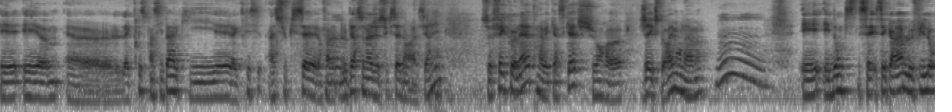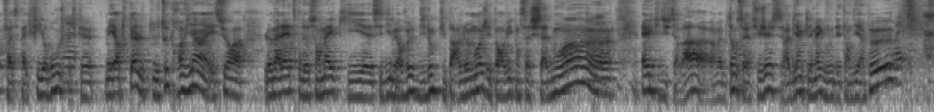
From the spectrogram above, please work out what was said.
Et, et, euh, euh, l'actrice principale, qui est l'actrice à succès, enfin Mm. le personnage à succès dans la série, se fait connaître avec un sketch sur euh, J'ai exploré mon âme. Hmm. Et, et donc, c'est c'est quand même le fil, enfin, c'est pas le fil rouge, Ouais. parce que, mais en tout cas, le, le truc revient. Et sur le mal-être de son mec qui euh, s'est dit, mais en fait, dis donc, tu parles de moi, j'ai pas envie qu'on sache ça de moi. Euh, elle qui dit, ça va, en même temps, c'est un sujet, ce serait bien que les mecs vous détendiez un peu. Ouais.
